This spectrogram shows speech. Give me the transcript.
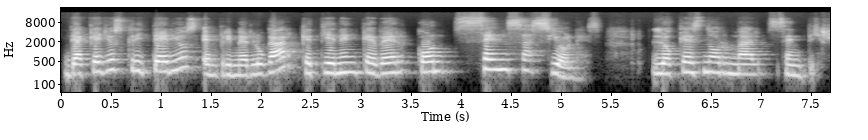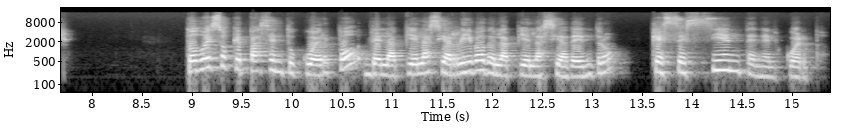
de aquellos criterios, en primer lugar, que tienen que ver con sensaciones, lo que es normal sentir. Todo eso que pasa en tu cuerpo, de la piel hacia arriba o de la piel hacia adentro, que se siente en el cuerpo,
